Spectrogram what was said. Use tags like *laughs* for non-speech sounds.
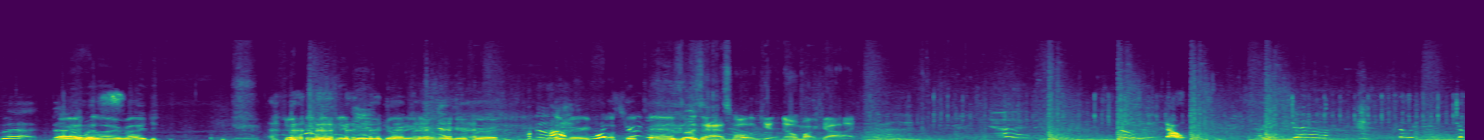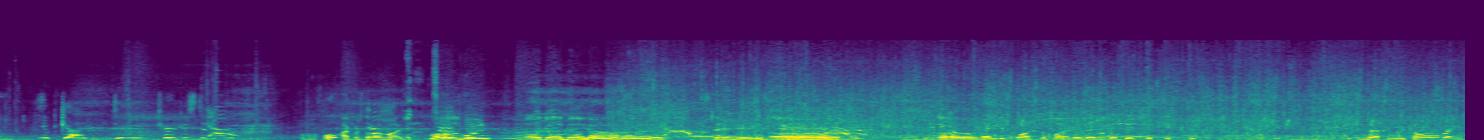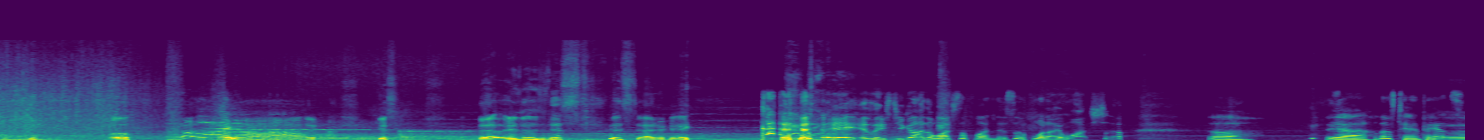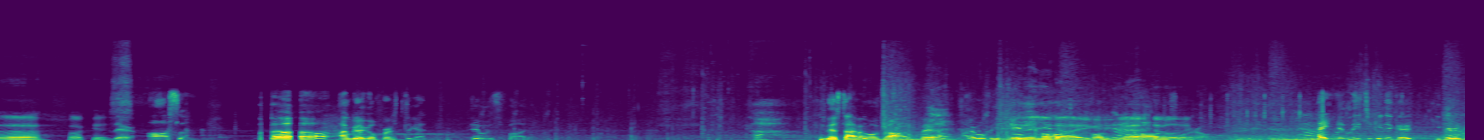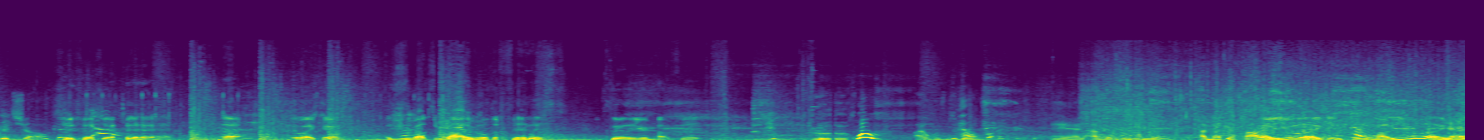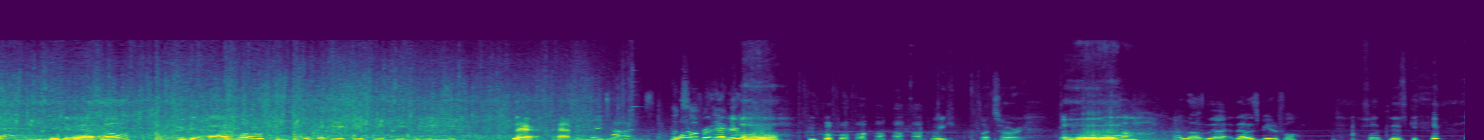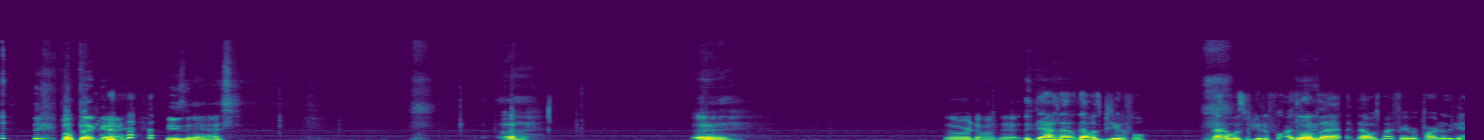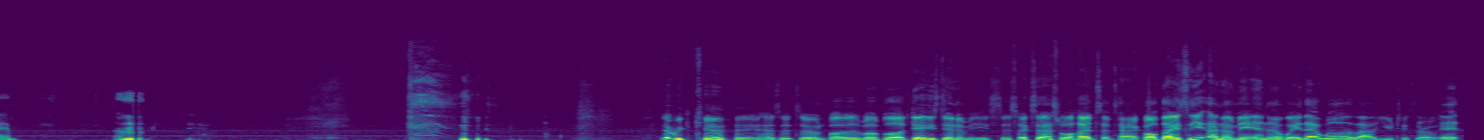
that. That Okay, was. hello, everybody. JK Majority here. We're here for a very fucked up times. This asshole again. Oh my god. No! No, you don't! No, you don't! You goddamn Turkish Oh, oh, I pressed the wrong button. Wrong button. Oh god, no, no, no, no, no. Stay. Oh. Oh. oh. Now you get to watch the fun. *laughs* and that's what we call rape. Oh. Hey. Guess. Uh, is this this Saturday? *laughs* hey, at least you got to watch the funness of what I watched. So, uh, yeah, those tan pants, Uh, fuck this. they're awesome. Uh, I'm gonna go first again. It was fun. *sighs* this time I will not fail. I will be. And then you *laughs* die again. Yeah, totally. Hey, at least you get a good, you get a good show. Okay. *laughs* yeah. Oh, I care. This is about survival of the fittest. And clearly, you're not fit. Woo! I almost did the wrong button. And I'm gonna continue. I'm not gonna follow How do you like it? How do you like Yeah. it? Freaking asshole? Freaking asshole? *laughs* There, it happened three times. Looks One for clear everyone. *laughs* we Let's hurry. I love that. That was beautiful. Fuck this game. *laughs* fuck that guy. He's an ass. Ugh. Uh. Oh, we're done with that. *laughs* Yeah, that that was beautiful. That was beautiful. I love that. That was my favorite part of the game. *laughs* Every campaign has its own blah blah blah blah dazed enemies. A successful heads attack will dice the enemy in a way that will allow you to throw it.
